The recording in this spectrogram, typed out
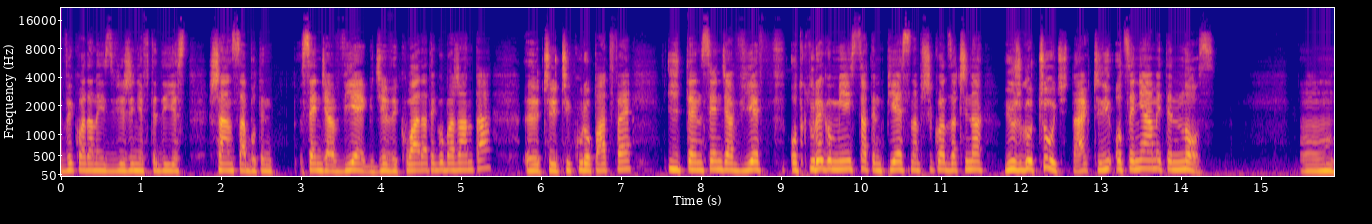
wykładanej zwierzynie, wtedy jest szansa, bo ten sędzia wie, gdzie wykłada tego bażanta, e, czy, czy kuropatwę i ten sędzia wie, od którego miejsca ten pies na przykład zaczyna już go czuć, tak? Czyli oceniamy ten nos. Mm.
